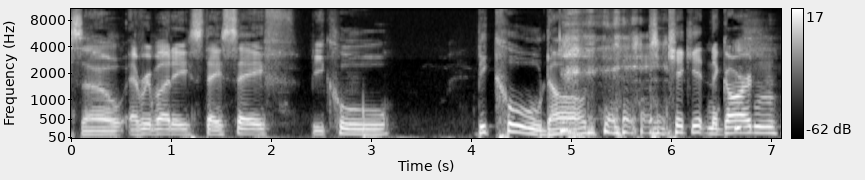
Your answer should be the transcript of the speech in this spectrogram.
So everybody, stay safe. Be cool. Be cool, dog. Kick it in the garden.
